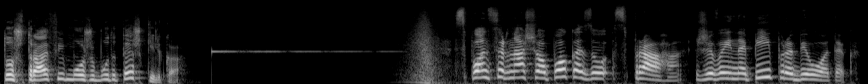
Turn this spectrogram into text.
то штрафів може бути теж кілька. Спонсор нашого показу Спрага. Живий напій пробіотик.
